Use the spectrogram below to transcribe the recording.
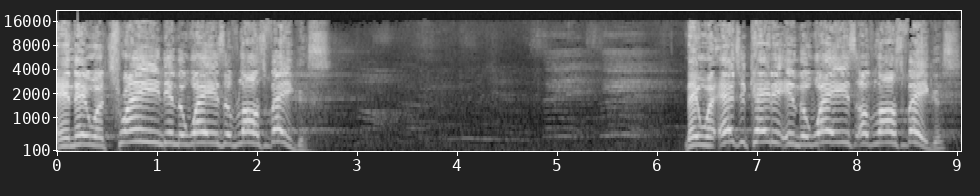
and they were trained in the ways of Las Vegas. They were educated in the ways of Las Vegas.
